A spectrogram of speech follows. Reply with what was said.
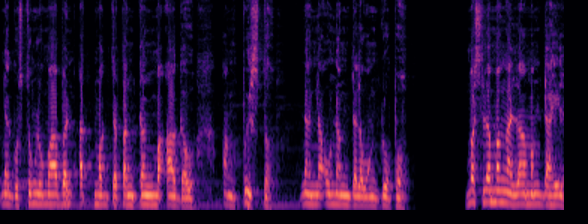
na gustong lumaban at magtatangkang maagaw ang pwesto ng naunang dalawang grupo. Mas lamang nga lamang dahil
